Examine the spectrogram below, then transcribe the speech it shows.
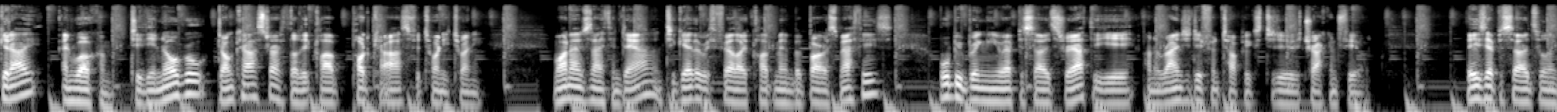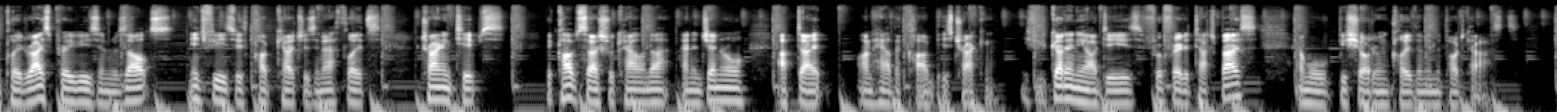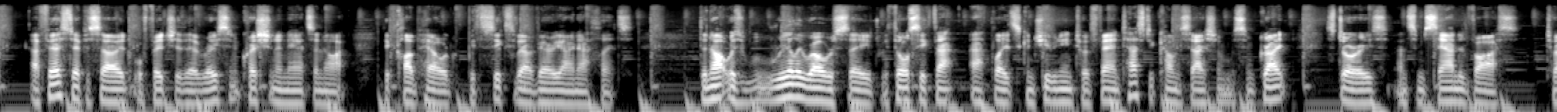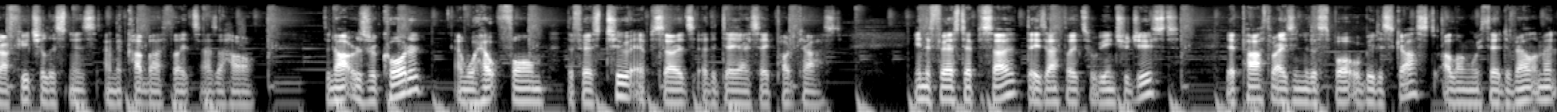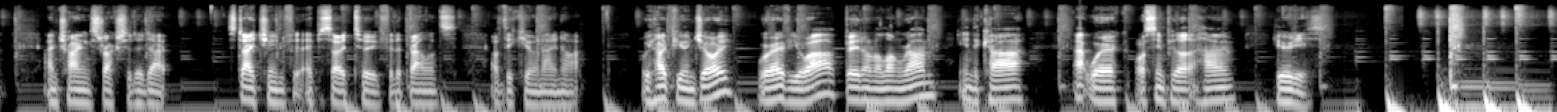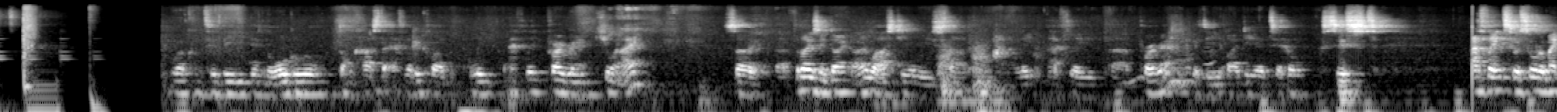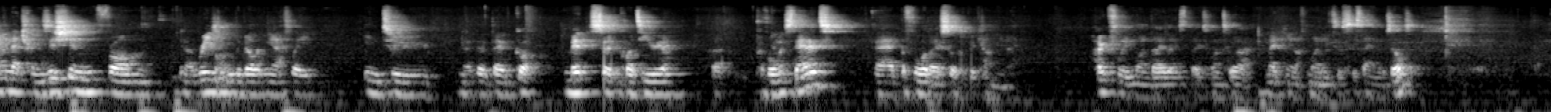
G'day and welcome to the inaugural Doncaster Athletic Club podcast for 2020. My name's Nathan Down, and together with fellow club member Boris Matthews, we'll be bringing you episodes throughout the year on a range of different topics to do with track and field. These episodes will include race previews and results, interviews with club coaches and athletes, training tips, the club's social calendar, and a general update on how the club is tracking. If you've got any ideas, feel free to touch base and we'll be sure to include them in the podcast. Our first episode will feature the recent question and answer night the club held with six of our very own athletes. The night was really well received, with all six athletes contributing to a fantastic conversation with some great stories and some sound advice to our future listeners and the club athletes as a whole. The night was recorded and will help form the first two episodes of the DAC podcast. In the first episode, these athletes will be introduced, their pathways into the sport will be discussed, along with their development and training structure to date. Stay tuned for episode 2 for the balance of the Q&A night. We hope you enjoy wherever you are, be it on a long run, in the car, at work, or simply at home. Here it is. Welcome to the inaugural Doncaster Athletic Club Elite Athlete Program Q&A. So, uh, for those who don't know, last year we started an elite athlete uh, program with the idea to help assist athletes who are sort of making that transition from you know, reasonable developing athlete into you know they've got met certain criteria, uh, performance standards, before they sort of become you know hopefully one day those those ones who are making enough money to sustain themselves.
